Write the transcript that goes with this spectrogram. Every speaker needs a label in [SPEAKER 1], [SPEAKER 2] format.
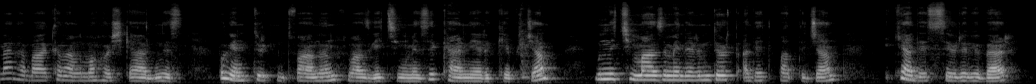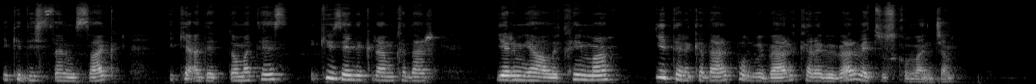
[SPEAKER 1] Merhaba kanalıma hoş geldiniz. Bugün Türk mutfağının vazgeçilmezi karnıyarık yapacağım. Bunun için malzemelerim 4 adet patlıcan, 2 adet sivri biber, 2 diş sarımsak, 2 adet domates, 250 gram kadar yarım yağlı kıyma, yeteri kadar pul biber, karabiber ve tuz kullanacağım.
